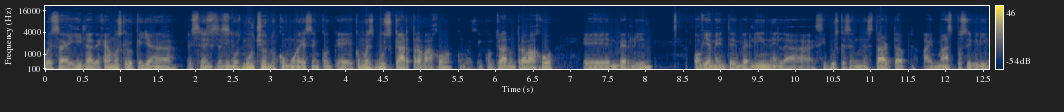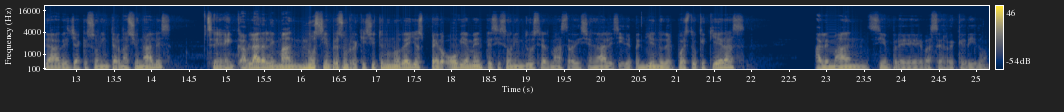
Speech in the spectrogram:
pues ahí la dejamos. Creo que ya Sí, este, sí, salimos sí. mucho en lo cómo es, eh, cómo es buscar trabajo, cómo es encontrar un trabajo en Berlín. Obviamente en Berlín, en la, si buscas en una startup, hay más posibilidades ya que son internacionales. Sí. En- hablar alemán no siempre es un requisito en uno de ellos, pero obviamente si son industrias más tradicionales y dependiendo del puesto que quieras, alemán siempre va a ser requerido.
